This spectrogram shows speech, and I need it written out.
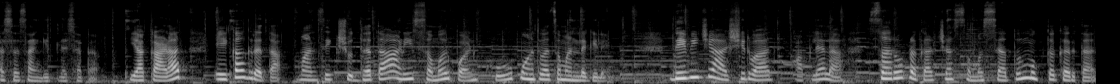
असं सांगितलं जातं या काळात एकाग्रता मानसिक शुद्धता आणि समर्पण खूप महत्त्वाचं मानलं गेलंय. देवीचे आशीर्वाद आपल्याला सर्व प्रकारच्या समस्यातून मुक्त करतात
